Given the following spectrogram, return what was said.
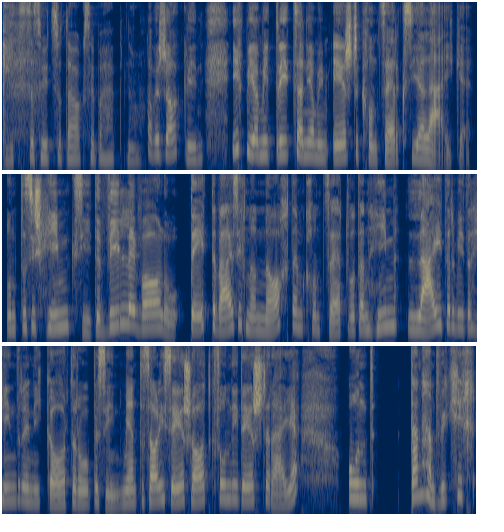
Gibt es das heutzutage überhaupt noch? Aber Jacqueline, ich bin ja mit 13 ja meinem ersten Konzert alleine. Und das war Him, der Wille Valo. Dort weiss ich noch nach dem Konzert, wo dann Him leider wieder hinter in die Garderobe sind. Wir haben das alle sehr schade gefunden in der ersten Reihe. Und dann haben wirklich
